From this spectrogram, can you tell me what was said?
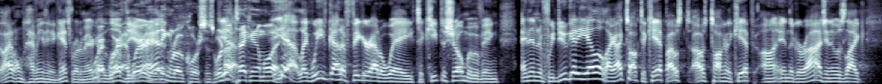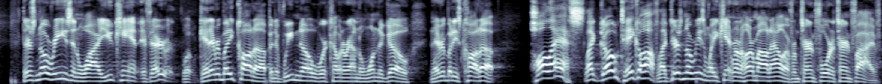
I don't have anything against Road America. I We're, love we're, the we're area. adding road courses. We're not Yeah. taking them away. Yeah, like we've got to figure out a way to keep the show moving. And then if we do get a yellow, like I talked to Kip, I was I was talking to Kip uh, in the garage, and it was like, there's no reason why you can't if there well, get everybody caught up, and if we know we're coming around to one to go, and everybody's caught up. Haul ass, like go take off. Like there's no reason why you can't run 100 mile an hour from turn four to turn five,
